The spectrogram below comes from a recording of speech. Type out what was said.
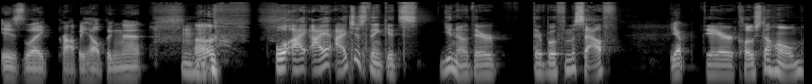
is like probably helping that. Mm-hmm. Uh, well, I, I I just think it's you know they're they're both from the South. Yep, they're close to home.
